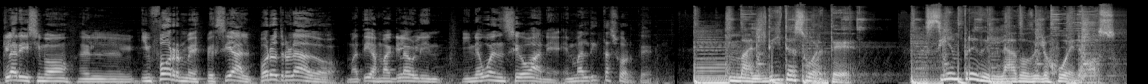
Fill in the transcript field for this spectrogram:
Clarísimo, el informe especial. Por otro lado, Matías McLaughlin y Nehuen Seoane en Maldita Suerte. Maldita Suerte siempre del lado de los buenos.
